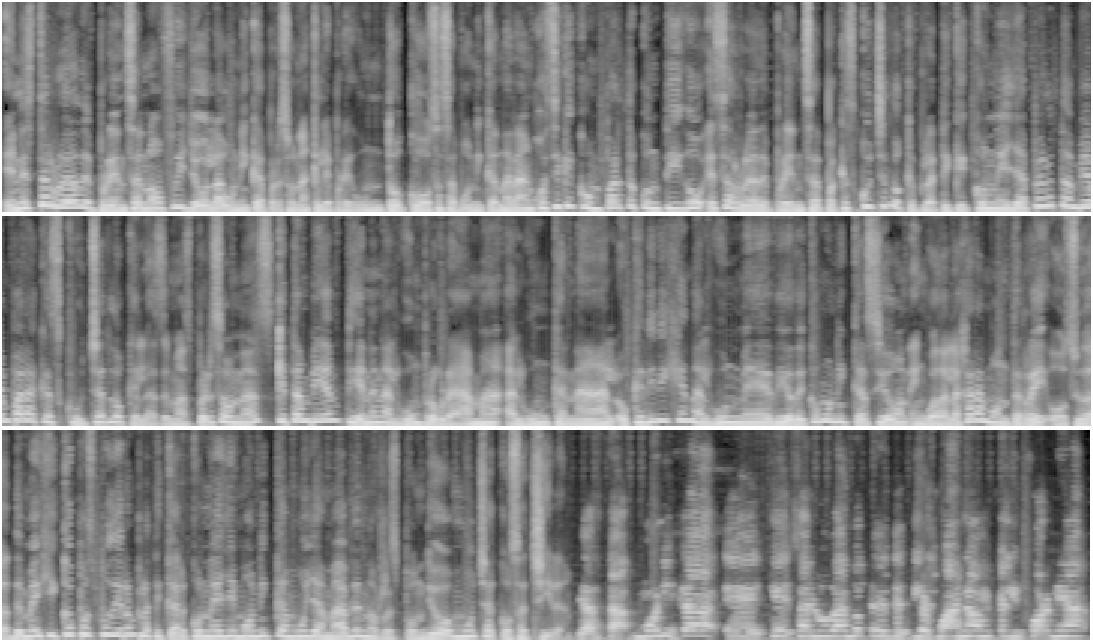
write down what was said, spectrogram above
En esta rueda de prensa no fui yo la única persona que le preguntó cosas a Mónica Naranjo, así que comparto contigo esa rueda de prensa para que escuches lo que platiqué con ella, pero también para que escuches lo que las demás personas que también tienen algún programa, algún canal o que dirigen algún medio de comunicación en Guadalajara, Monterrey o Ciudad de México, pues pudieron platicar con ella Mónica muy amable nos respondió muy mucha cosa chida. Ya está. Mónica, eh, que, saludándote desde Tijuana, California.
